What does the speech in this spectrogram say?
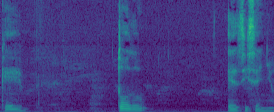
que todo es diseño.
